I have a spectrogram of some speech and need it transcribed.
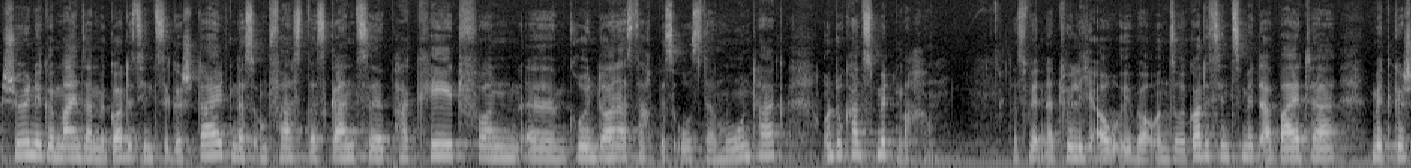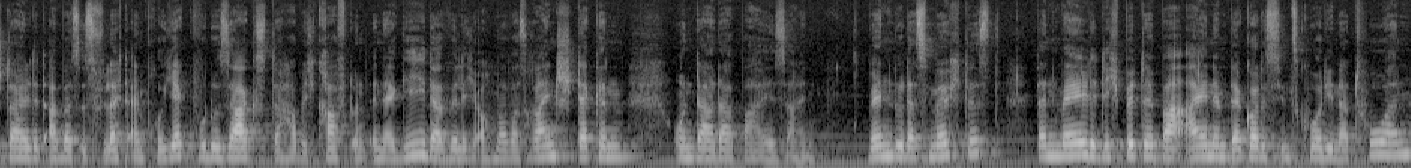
schöne gemeinsame Gottesdienste gestalten. Das umfasst das ganze Paket von ähm, Gründonnerstag bis Ostermontag und du kannst mitmachen. Das wird natürlich auch über unsere Gottesdienstmitarbeiter mitgestaltet, aber es ist vielleicht ein Projekt, wo du sagst, da habe ich Kraft und Energie, da will ich auch mal was reinstecken und da dabei sein. Wenn du das möchtest, dann melde dich bitte bei einem der Gottesdienstkoordinatoren.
